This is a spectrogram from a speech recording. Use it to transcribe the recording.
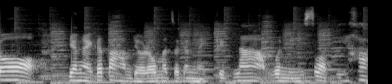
ก็ยังไงก็ตามเดี๋ยวเรามาเจอกันใหม่คลิปหน้า วันนี้สวัสดีค่ะ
